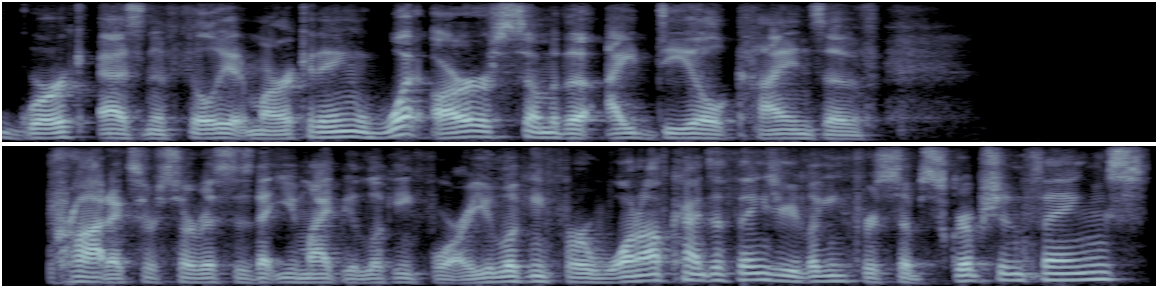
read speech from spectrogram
work as an affiliate marketing, what are some of the ideal kinds of products or services that you might be looking for? Are you looking for one off kinds of things? Are you looking for subscription things?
